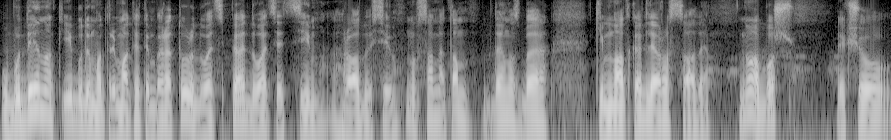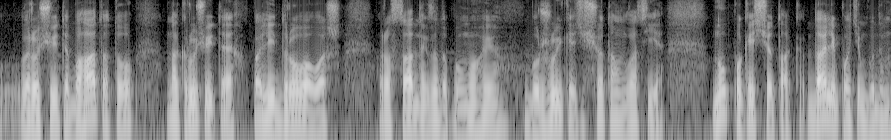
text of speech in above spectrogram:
у будинок і будемо тримати температуру 25-27 градусів. Ну саме там, де у нас буде кімнатка для розсади. Ну або ж. Якщо вирощуєте багато, то накручуйте, паліть дрова ваш розсадник за допомогою буржуйки чи що там у вас є. Ну, поки що так. Далі потім будемо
